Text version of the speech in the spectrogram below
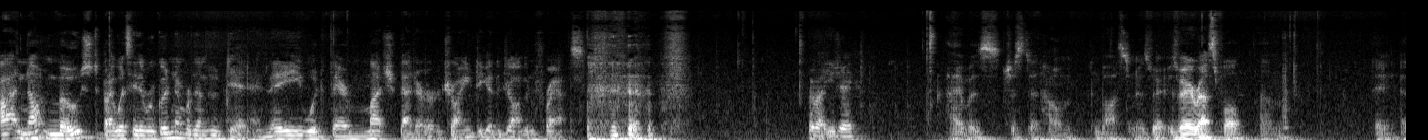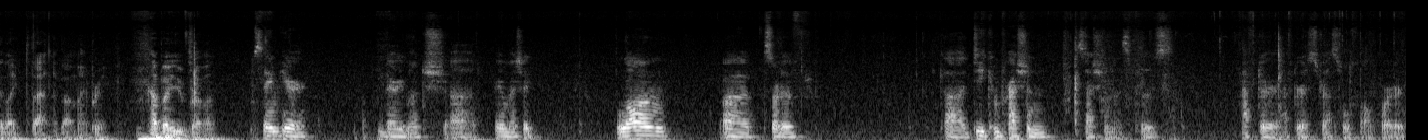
Uh, not most, but I would say there were a good number of them who did, and they would fare much better trying to get a job in France. What about you, Jake? I was just at home in Boston. It was very, it was very restful. Um, I, I liked that about my break. How about you, Pravan? Same here. Very much, uh, very much a long, uh, sort of uh, decompression session, I suppose, after after a stressful fall quarter.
